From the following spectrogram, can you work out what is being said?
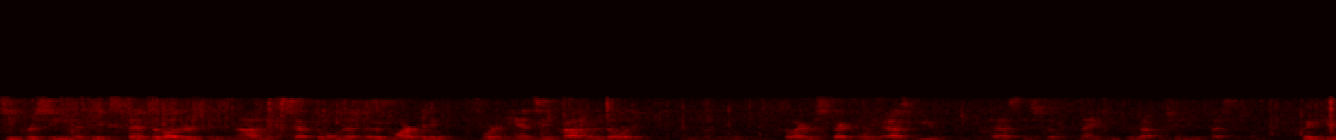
Secrecy at the expense of others is not an acceptable method of marketing or enhancing profitability. So I respectfully ask you to pass this bill. Thank you for the opportunity to testify. Thank you.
